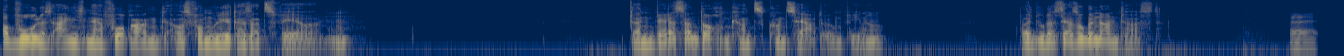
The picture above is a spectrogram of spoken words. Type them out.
Obwohl es eigentlich ein hervorragend ausformulierter Satz wäre. Hm? Dann wäre das dann doch ein Konz- Konzert irgendwie, ne? Weil du das ja so genannt hast. Äh,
